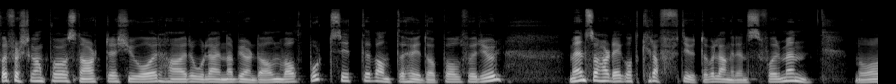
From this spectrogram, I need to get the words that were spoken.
For første gang på snart 20 år har Ole Einar Bjørndalen valgt bort sitt vante høydeopphold før jul. Men så har det gått kraftig utover langrennsformen. Nå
